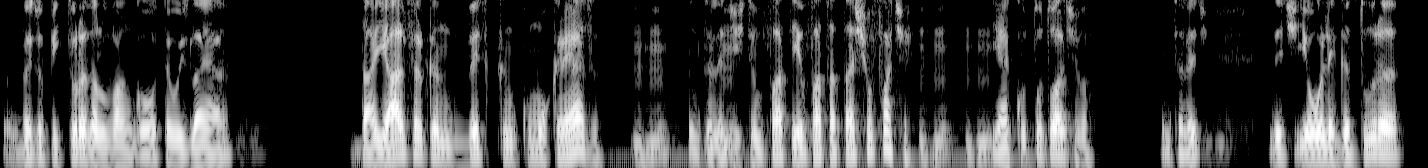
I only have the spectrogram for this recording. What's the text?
Vezi o pictură de lui Van Gogh, te uiți la ea, dar e altfel când vezi când, cum o creează. Mhm, Înțelegi? Mhm. Ești în față, e în fața ta și o face. mhm, mhm. E cu totul altceva. Înțelegi? Deci e o legătură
